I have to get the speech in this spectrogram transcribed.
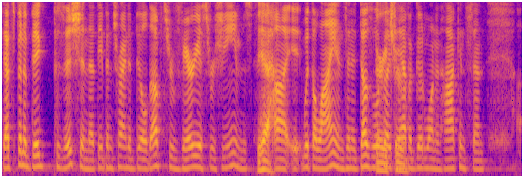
That's been a big position that they've been trying to build up through various regimes Yeah. uh, it, with the Lions. And it does look Very like true. they have a good one in Hockenson. Uh,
